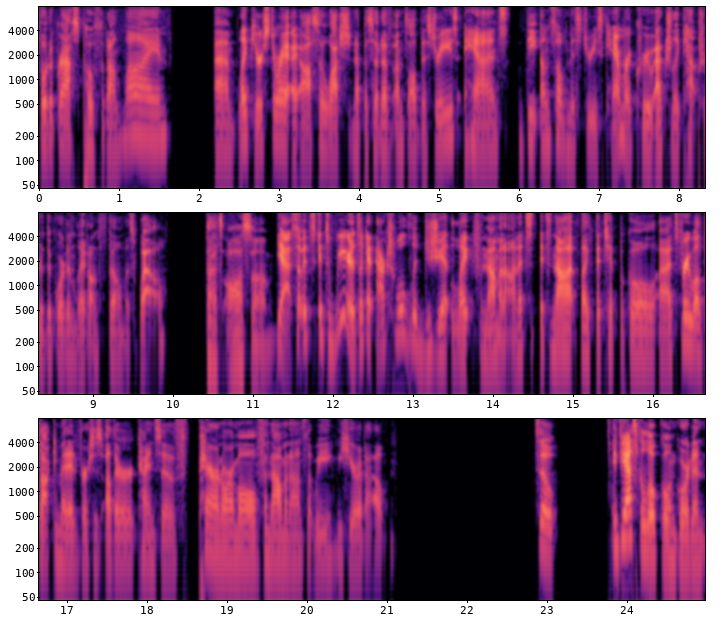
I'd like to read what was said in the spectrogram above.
photographs posted online. Um, like your story, I also watched an episode of Unsolved Mysteries, and the Unsolved Mysteries camera crew actually captured the Gurdon Light on film as well. That's awesome. Yeah, so it's it's weird. It's like an actual legit light phenomenon. It's it's not like the typical. Uh, it's very well documented versus other kinds of paranormal phenomenons that we we hear about. So, if you ask a local in Gurdon,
